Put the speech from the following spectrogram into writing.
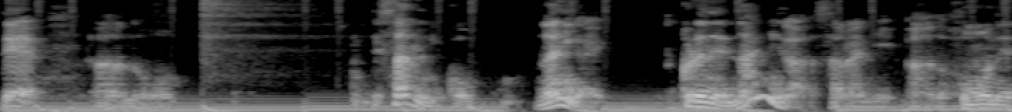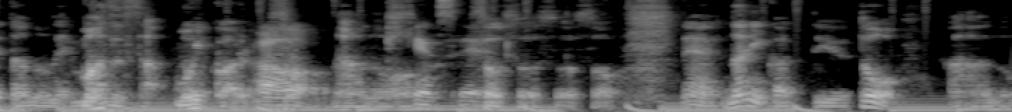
で、あの、で、さらにこう、何がこれね、何がさらに、あの、ホモネタのね、まずさ、もう一個あるんですよ。あーの、危険性そうそうそうそう。ね、何かっていうと、あの、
